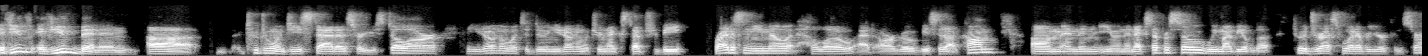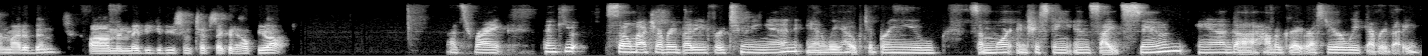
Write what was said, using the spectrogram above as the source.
if you've if you've been in uh 221G status or you still are and you don't know what to do and you don't know what your next step should be, write us an email at hello at argovisa.com. Um, and then, you know, in the next episode, we might be able to, to address whatever your concern might have been um, and maybe give you some tips that could help you out. That's right. Thank you so much, everybody, for tuning in. And we hope to bring you some more interesting insights soon. And uh, have a great rest of your week, everybody.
